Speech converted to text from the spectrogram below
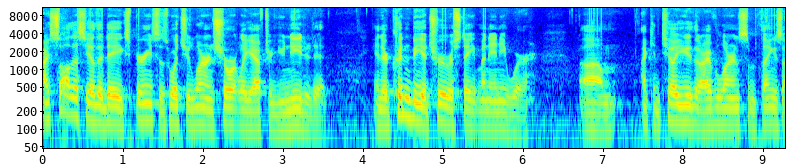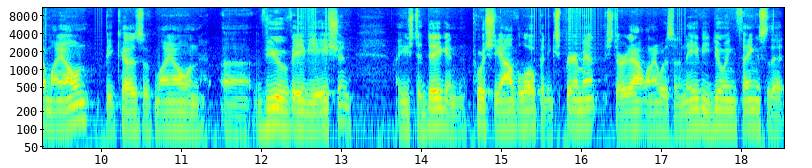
I saw this the other day, experience is what you learn shortly after you needed it. And there couldn't be a truer statement anywhere. Um, I can tell you that I've learned some things on my own because of my own uh, view of aviation. I used to dig and push the envelope and experiment. I started out when I was in the Navy doing things that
